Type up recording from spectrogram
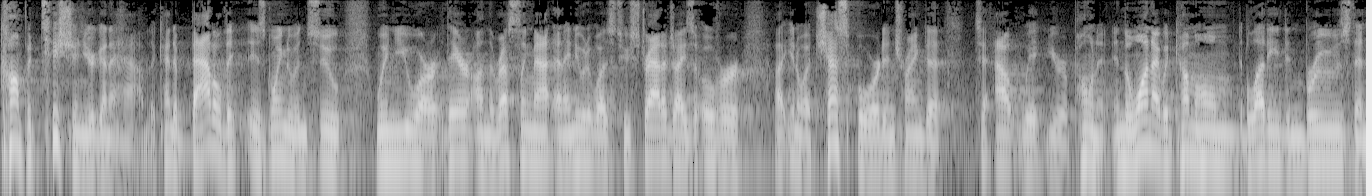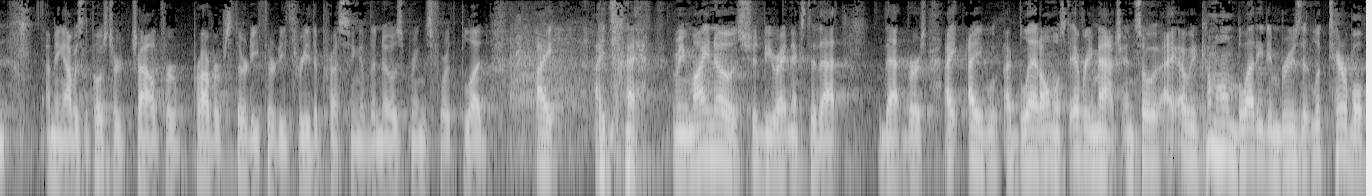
competition you're going to have, the kind of battle that is going to ensue when you are there on the wrestling mat. And I knew what it was to strategize over, uh, you know, a chessboard and trying to, to outwit your opponent. In the one, I would come home bloodied and bruised. And I mean, I was the poster child for Proverbs 30, 33, the pressing of the nose brings forth blood. I, I, I mean, my nose should be right next to that that verse. I, I, I, bled almost every match. And so I, I, would come home bloodied and bruised. It looked terrible.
